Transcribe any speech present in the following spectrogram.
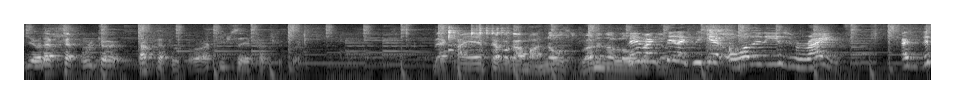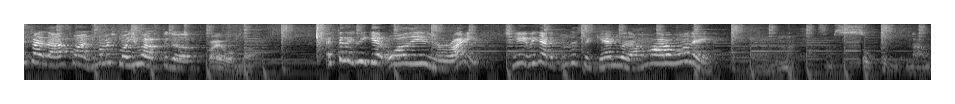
Yo, that paprika, not paprika, I keep saying paprika. That cayenne pepper got my nose running all over. Babe, I feel like we get all of these right. I, this is my last one. How much more you have to go? Probably one more. I feel like we get all of these right. Gee, we gotta do this again with a harder one, eh? Mm, some soap in. Mm,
